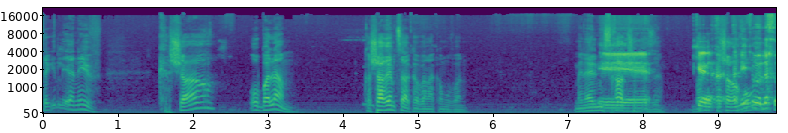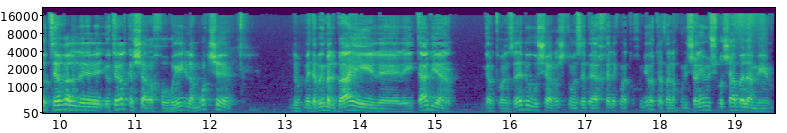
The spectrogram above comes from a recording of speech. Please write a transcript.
תגיד לי, יניב, קשר או בלם? קשר אמצע הכוונה כמובן. מנהל משחק אה, שכזה. כן, אני הייתי. הולך יותר על, יותר על קשר אחורי, למרות שמדברים על ביי ל- לאיטליה, גם טואנזבה הושאל, לא שטואנזבה היה חלק מהתוכניות, אבל אנחנו נשארים עם שלושה בלמים.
